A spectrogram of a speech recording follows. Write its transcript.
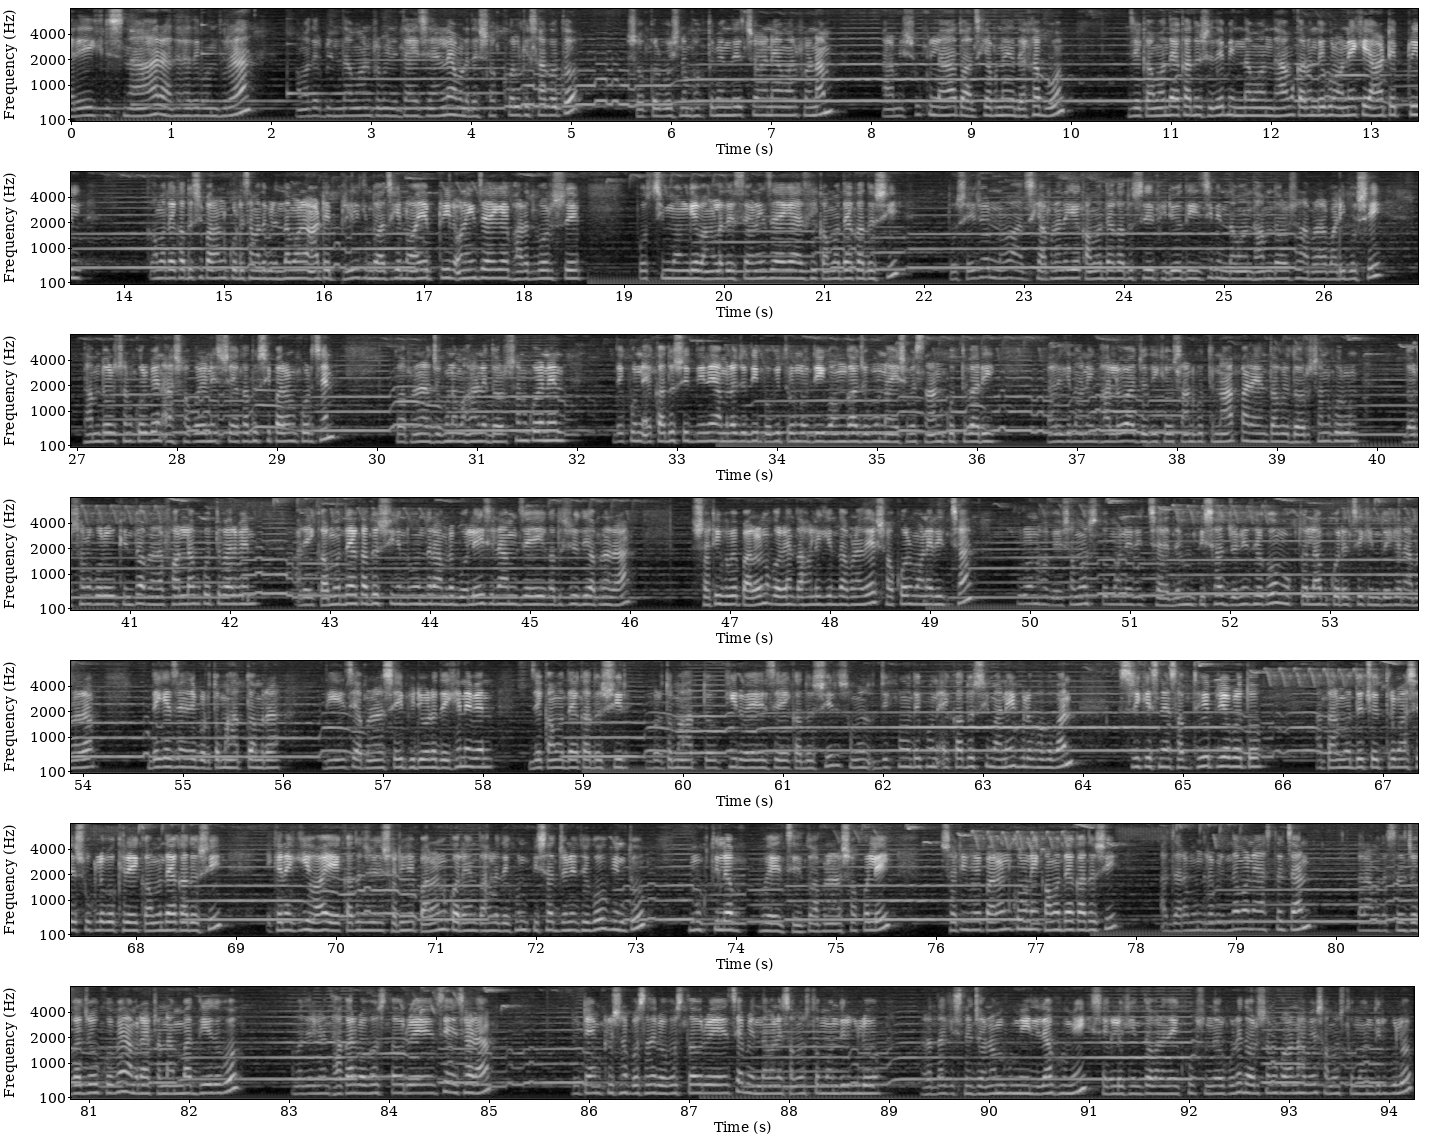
হরে কৃষ্ণা, রাধে রাধে বন্ধুরা। আমাদের বৃন্দাবন প্রমিতাই চ্যানেলে আমাদের সকলকে স্বাগত। সকল বৈষ্ণব ভক্তবৃন্দের চরণে আমার প্রণাম। আর আমি শুক্লা, তো আজকে আপনাদের দেখাবো যে কামাদা একাদশীতে বৃন্দাবন ধাম। কারণ দেখুন, অনেকে আট এপ্রিল, কামাদা একাদশী পালন করেছে আমাদের বৃন্দাবনে আট এপ্রিল, কিন্তু আজকে নয় এপ্রিল অনেক জায়গায় ভারতবর্ষে, পশ্চিমবঙ্গে, বাংলাদেশে অনেক জায়গায় আজকে কামাদা একাদশী। তো সেই জন্য আজকে আপনাদেরকে কামাদা একাদশীর ভিডিও দিয়েছি, বৃন্দাবন ধাম দর্শন, আপনার বাড়ি বসেই। ধাম দর্শন করবেন আর সকলে নিশ্চয়ই একাদশী পালন করছেন। তো আপনারা যমুনা মহারানী দর্শন করে নেন। দেখুন, একাদশীর দিনে আমরা যদি পবিত্র নদী, গঙ্গা, যমুনা এসবে স্নান করতে পারি, তাহলে কিন্তু অনেক ভালো। আর যদি কেউ স্নান করতে না পারেন, তবে দর্শন করুন। দর্শন করেও কিন্তু আপনারা ফল লাভ করতে পারবেন। আর এই কামদা একাদশী কিন্তু বন্ধুরা আমরা বলেইছিলাম যে এই একাদশী যদি আপনারা সঠিকভাবে পালন করেন, তাহলে কিন্তু আপনাদের সকল মনের ইচ্ছা পূরণ হবে, সমস্ত মনের ইচ্ছা। দেখুন পিসার জনি থেকেও মুক্ত লাভ করেছে কিন্তু এখানে আপনারা দেখেছেন যে ব্রত মাহাত্ম আমরা দিয়েছি, আপনারা সেই ভিডিওটা দেখে নেবেন যে কামদা একাদশীর ব্রত মাহাত্ম কী রয়েছে একাদশীর। যে কোনো দেখুন, একাদশী মানেই হলো ভগবান শ্রীকৃষ্ণের সবথেকে প্রিয় ব্রত। আর তার মধ্যে চৈত্র মাসে শুক্লপক্ষের এই কামদা একাদশী, এখানে কি হয়, একাদশী যদি সঠিকভাবে পালন করেন, তাহলে দেখুন পিসার্জনী থেকেও কিন্তু মুক্তি লাভ হয়েছে। তো আপনারা সকলেই সঠিকভাবে পালন করুন এই কামদা একাদশী। আর যারা বন্ধুরা বৃন্দাবনে আসতে চান, তারা আমাদের সাথে যোগাযোগ করবেন। আমরা একটা নাম্বার দিয়ে দেবো। আমাদের এখানে থাকার ব্যবস্থাও রয়েছে। এছাড়া দু টাইম কৃষ্ণ প্রসাদের ব্যবস্থাও রয়েছে, বৃন্দাবনের সমস্ত মন্দিরগুলো রাধাকৃষ্ণের জন্মভূমি, লীলাভূমি, সেগুলো কিন্তু আপনাদের খুব সুন্দর করে দর্শন করানো হবে সমস্ত মন্দিরগুলো।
